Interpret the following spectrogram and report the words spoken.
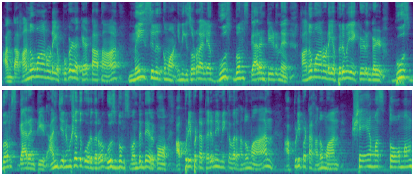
அந்த ஹனுமானுடைய புகழை கேட்டால் தான் மெய்சில் இருக்குமா? இன்னைக்கு சொல்கிறா இல்லையா? கூஸ் பம்ஸ் கேரண்டீடுன்னு ஹனுமானுடைய பெருமையை கேளுங்கள். கூஸ் பம்ஸ் கேரண்டீடு அஞ்சு நிமிஷத்துக்கு ஒரு தடவை கூஸ் பம்ஸ் வந்துட்டே இருக்கும். அப்படிப்பட்ட பெருமை மிக்கவர் ஹனுமான் அப்படிப்பட்ட ஹனுமான் க்ஷேமஸ்தோமம்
